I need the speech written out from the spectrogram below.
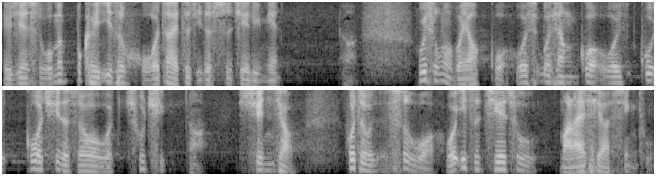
有件事，我们不可以一直活在自己的世界里面，啊，为什么我们要过？我我想过，我过过去的时候，我出去啊宣教，或者是我我一直接触马来西亚信徒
